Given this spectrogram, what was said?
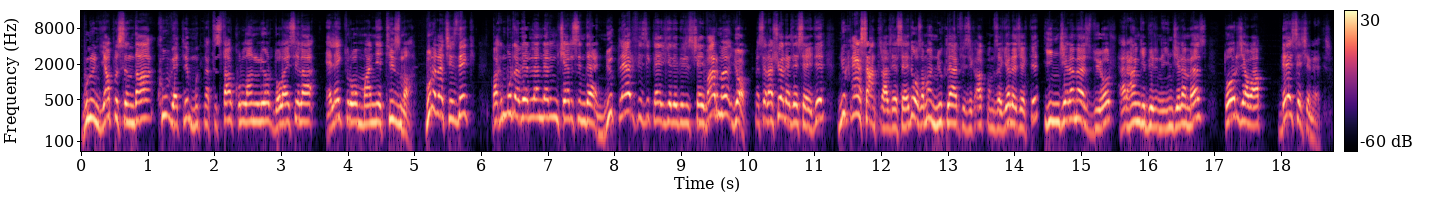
Bunun yapısında kuvvetli mıknatıslar kullanılıyor. Dolayısıyla elektromanyetizma. Bunu da çizdik. Bakın burada verilenlerin içerisinde nükleer fizikle ilgili bir şey var mı? Yok. Mesela şöyle deseydi, nükleer santral deseydi o zaman nükleer fizik aklımıza gelecekti. İncelemez diyor. Herhangi birini incelemez. Doğru cevap B seçeneğidir.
